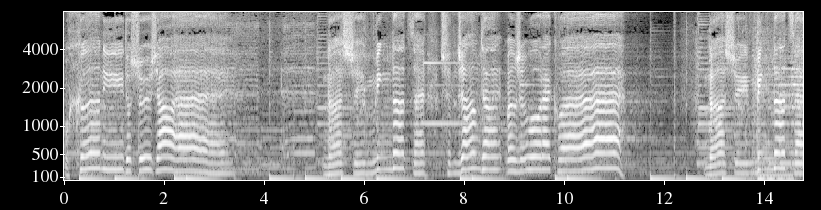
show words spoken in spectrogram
我和你都是小孩。那姓名哪在？成长太慢，生活太快。那姓名哪在？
